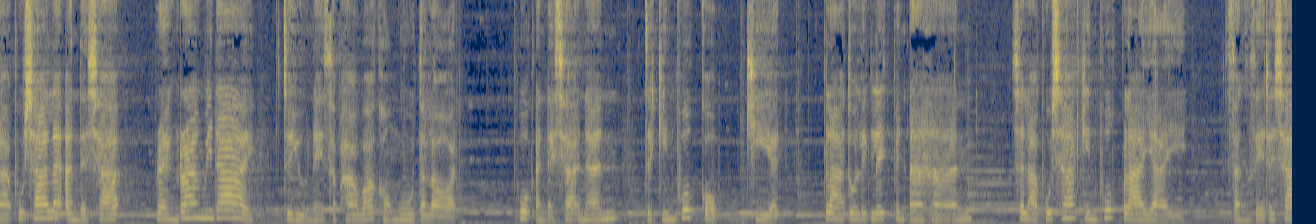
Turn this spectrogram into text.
ลาผู้ชาและอันดชะ แปลงร่างไม่ได้ จะอยู่ในสภาวะของงูตลอด พวกอันดชะนั้นจะกินพวกกบ เขียด ปลาตัวเล็กๆ เป็นอาหาร ฉลาผู้ชากินพวกปลาใหญ่ สังเสทชะ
